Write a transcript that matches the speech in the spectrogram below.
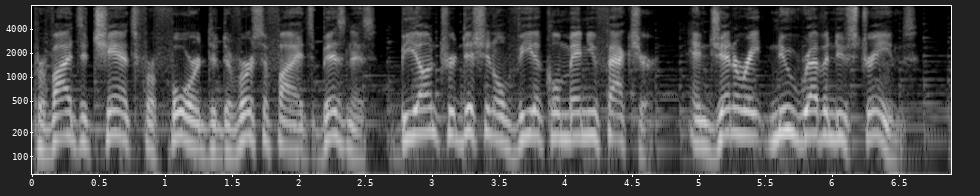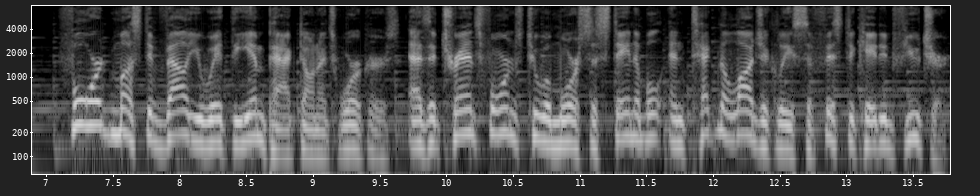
provides a chance for Ford to diversify its business beyond traditional vehicle manufacture and generate new revenue streams. Ford must evaluate the impact on its workers as it transforms to a more sustainable and technologically sophisticated future.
